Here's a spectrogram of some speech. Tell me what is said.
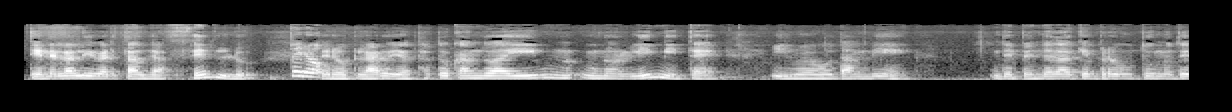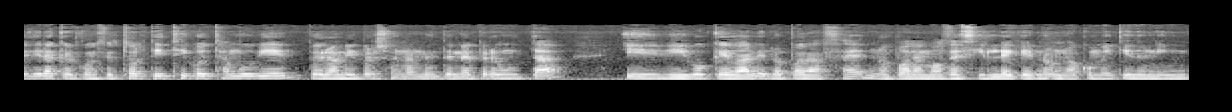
Tiene la libertad de hacerlo. Pero, Pero claro, ya está tocando ahí un- unos límites. Y luego también, depende de a quién pregunte, uno te dirá que el concepto artístico está muy bien, pero a mí personalmente me pregunta y digo que vale, lo puede hacer, no podemos decirle que no, no ha cometido nin-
